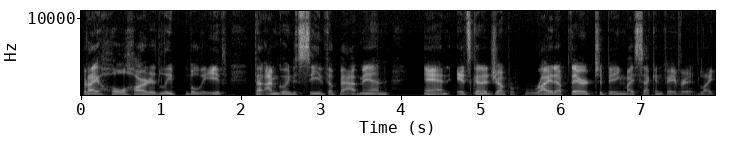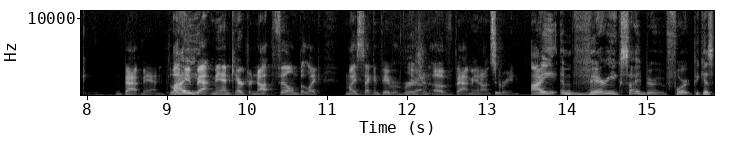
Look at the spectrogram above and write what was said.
but I wholeheartedly believe that I'm going to see the Batman and it's going to jump right up there to being my second favorite like Batman. Like a I- Batman character, not film, but like my second favorite version of Batman on screen. i am very excited for it because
